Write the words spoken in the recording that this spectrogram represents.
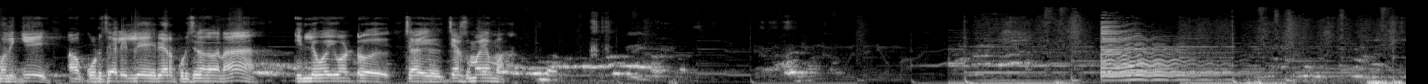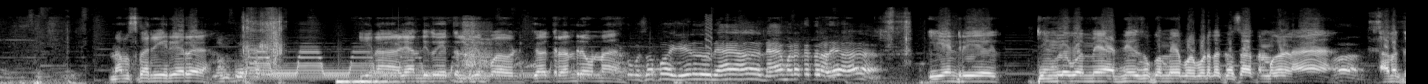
ಮುದುಕಿ ಆ ಕುಡಿಸಲ್ ಇಲ್ಲೇ ಹಿರಿಯರ್ ಕುಡಿಸಿದಂಗದನ ಇಲ್ಲಿ ಹೋಗಿ ಒಟ್ಟು ಚರ್ಸ ಮಾಯಮ್ಮ. ನಮಸ್ಕಾರ ರೀ ಹಿರಿಯರ. ಏನ ಹಳೆ ಅಂದಿದ್ದು ಐತಲ್ರಿಪ್ಪ ಕೇಳ್ತೀರನ್ರಿ ಅವನ್ನ ನ್ಯಾಯ ನ್ಯಾಯ ಮಾಡಕತ್ತಾರ ಏನ್ರಿ ತಿಂಗಳಿಗೊಮ್ಮೆ ಹದಿನೈದು ದಿವಸಕ್ಕೊಮ್ಮೆ ಬಡಬಡದ ಕಸ ತನ್ನ ಮಗಳನ್ನ ಅದಕ್ಕ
